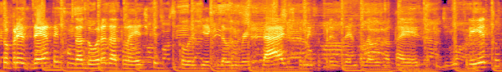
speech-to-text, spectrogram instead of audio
Sou presidenta e fundadora da Atlética de Psicologia aqui da Universidade, também sou presidenta da UJS aqui de Rio Preto.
